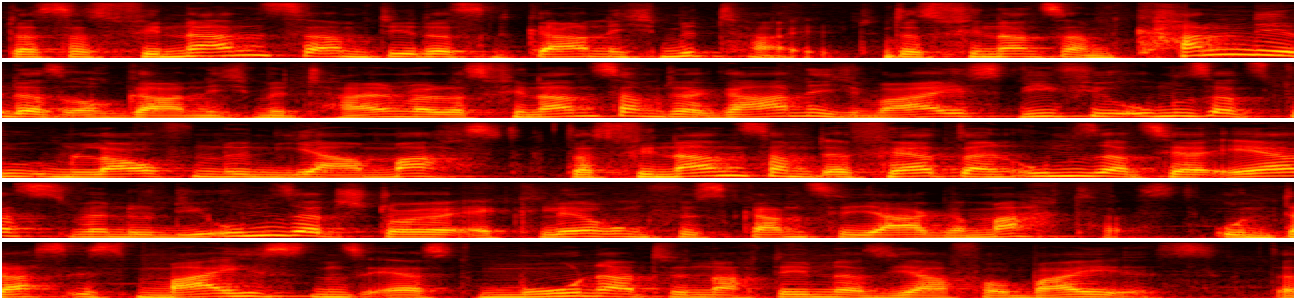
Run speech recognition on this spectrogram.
dass das Finanzamt dir das gar nicht mitteilt. Das Finanzamt kann dir das auch gar nicht mitteilen, weil das Finanzamt ja gar nicht weiß, wie viel Umsatz du im laufenden Jahr machst. Das Finanzamt erfährt deinen Umsatz ja erst, wenn du die Umsatzsteuererklärung fürs ganze Jahr gemacht hast. Und das ist meistens erst Monate, nachdem das Jahr vorbei ist. Das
